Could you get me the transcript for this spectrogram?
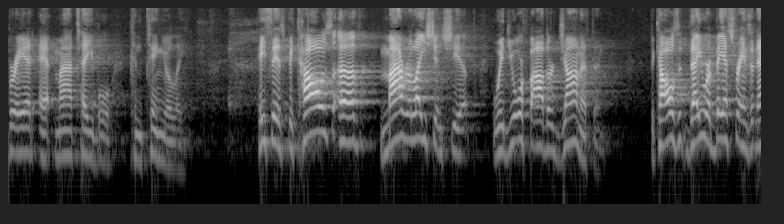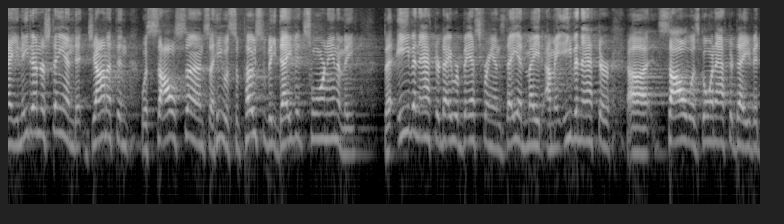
bread at my table continually. He says, Because of my relationship with your father Jonathan, because they were best friends. Now, you need to understand that Jonathan was Saul's son, so he was supposed to be David's sworn enemy. But even after they were best friends, they had made, I mean, even after uh, Saul was going after David,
